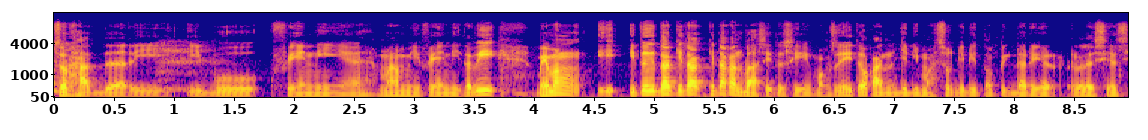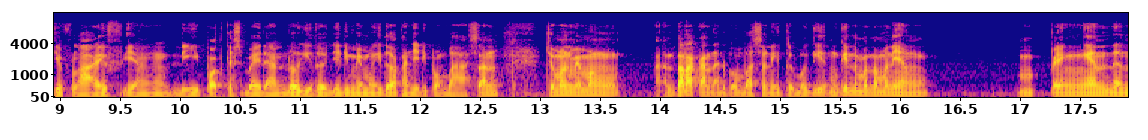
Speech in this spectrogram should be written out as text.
curhat dari Ibu Feni ya, Mami Feni. Tapi memang itu kita kita kita akan bahas itu sih. Maksudnya itu akan jadi masuk jadi topik dari relationship life yang di podcast by Dando gitu. Jadi memang itu akan jadi pembahasan. Cuman memang antara akan ada pembahasan itu bagi mungkin teman-teman yang pengen dan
